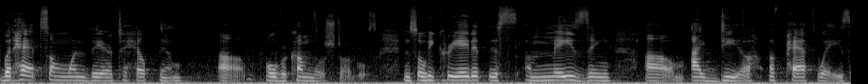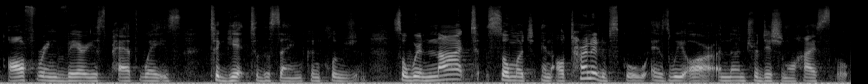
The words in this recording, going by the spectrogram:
but had someone there to help them uh, overcome those struggles. And so he created this amazing um, idea of pathways, offering various pathways to get to the same conclusion. So we're not so much an alternative school as we are a non traditional high school.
